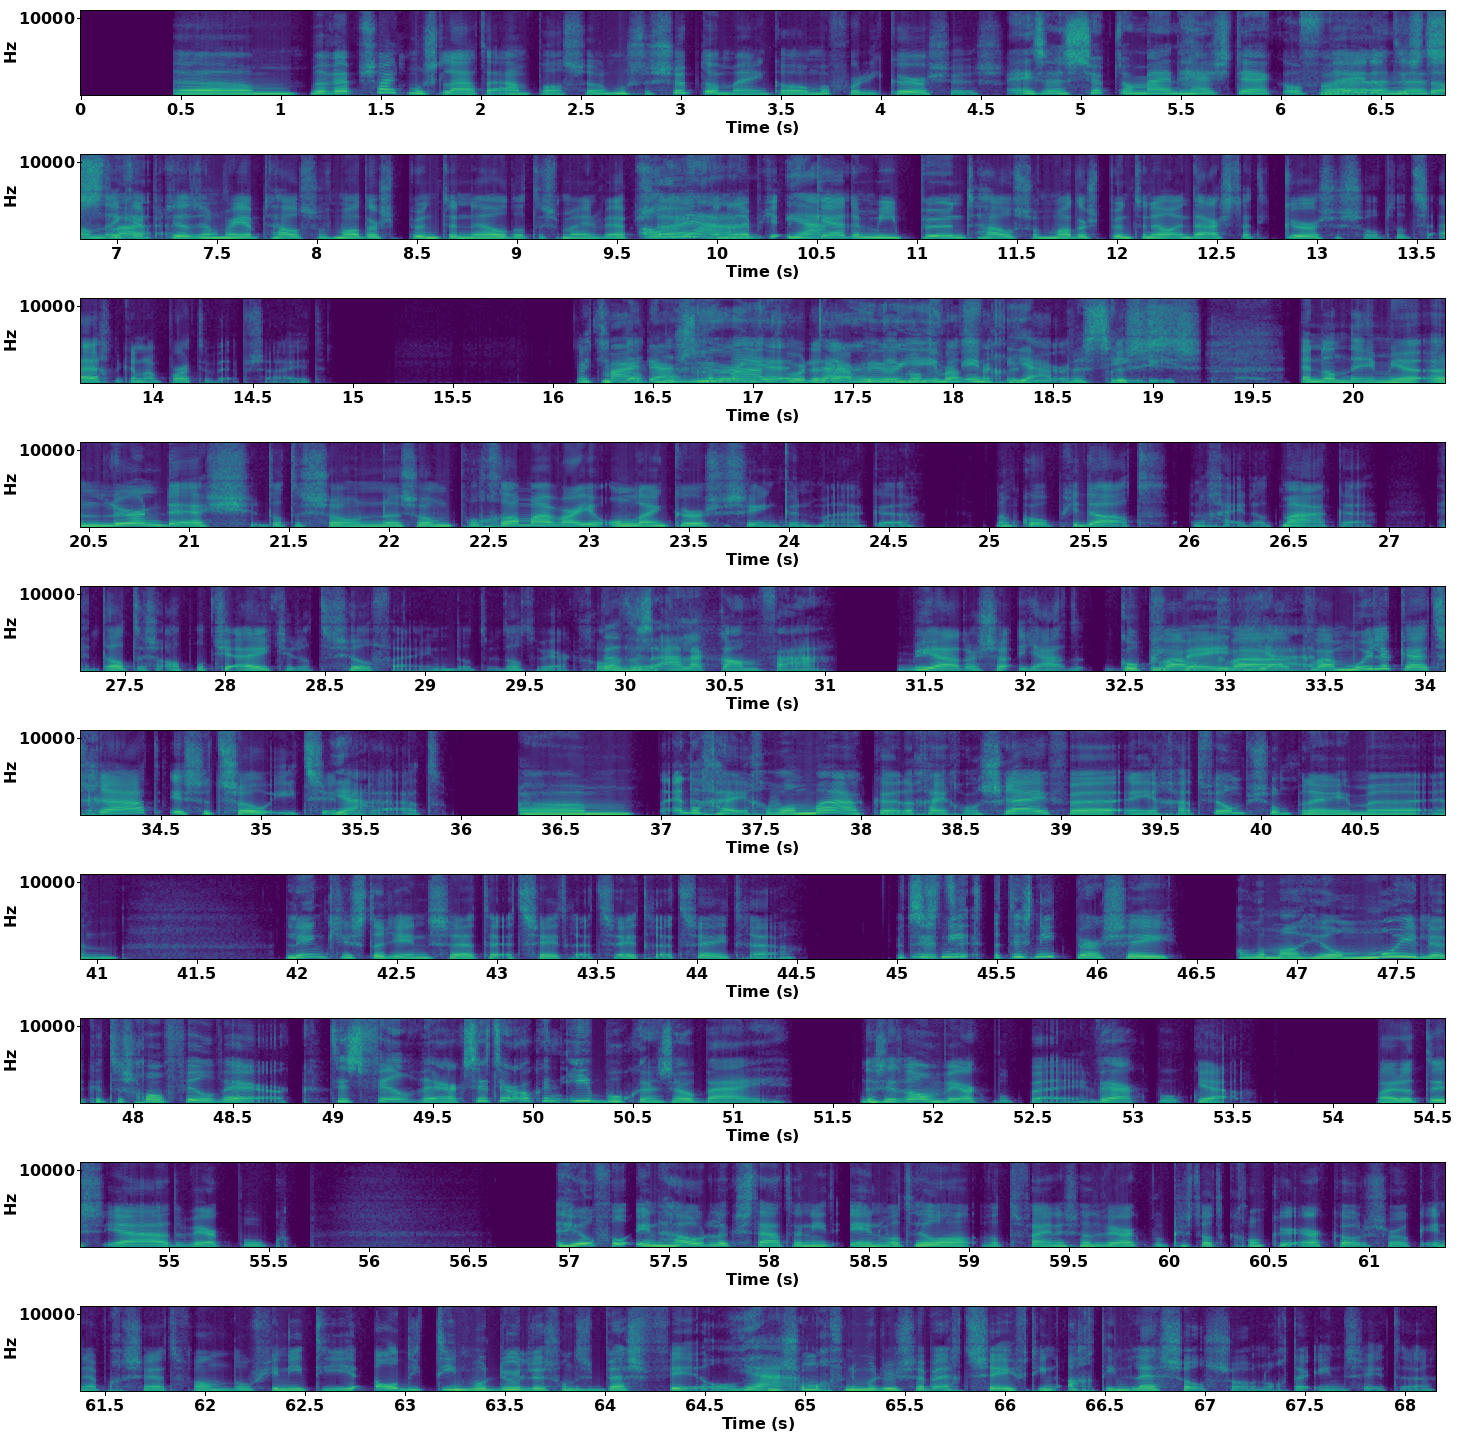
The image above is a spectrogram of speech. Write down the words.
ehm, mijn website moest laten aanpassen. Moest een subdomein komen voor die cursus. Is een subdomein hashtag of Nee, eh, dat een is dan. Ik heb, zeg maar, je hebt houseofmothers.nl, dat is mijn website. Oh ja, en dan heb je ja. academy.houseofmothers.nl en daar staat die cursus op. Dat is eigenlijk een aparte website. Je, Maar dat daar moest gemaakt je- worden. daar Daar, heb je iemand voor iemand voor- ja, ingehuurd. precies. En dan neem je een LearnDash. Dat is zo'n eh, zo'n programma waar je online cursussen in kunt maken. Dan koop je dat en dan ga je dat maken. En dat is appeltje eitje. Dat is heel fijn. Dat, dat werkt gewoon Dat is à la Canva. ja, daar ja, qua, Copy-paste, qua, ja. qua moeilijkheidsgraad is het zoiets Ja. inderdaad. Ehm, en dan ga je gewoon maken. Dan ga je gewoon schrijven en je gaat filmpjes opnemen en linkjes erin zetten, et cetera, et cetera, et cetera. Het is, niet, het is niet per se allemaal heel moeilijk. Het is gewoon veel werk. Het is veel werk. Zit er ook een e-book en zo bij? Er zit wel een werkboek bij. Werkboek. Ja. Maar dat is, ja, de werkboek. Heel veel inhoudelijk staat er niet in. Wat heel wat fijn is aan het werkboek is dat ik gewoon QR-codes er ook in heb gezet. Van dan hoef je niet die, al die tien modules, want het is best veel. Ja. En sommige van die modules hebben echt 17, 18 lessen of zo nog erin zitten.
